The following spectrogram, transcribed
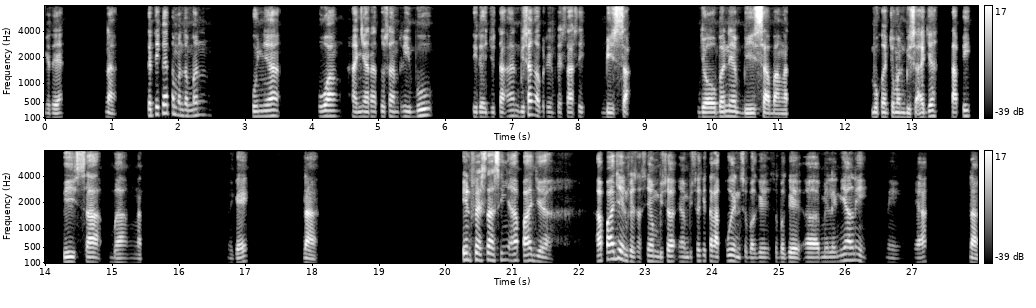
gitu ya. Nah, ketika teman-teman punya uang hanya ratusan ribu, tidak jutaan, bisa nggak berinvestasi? Bisa. Jawabannya bisa banget. Bukan cuman bisa aja, tapi bisa banget. Oke. Nah investasinya apa aja? Apa aja investasi yang bisa yang bisa kita lakuin sebagai sebagai, eee, milenial nih nih ya. Nah,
